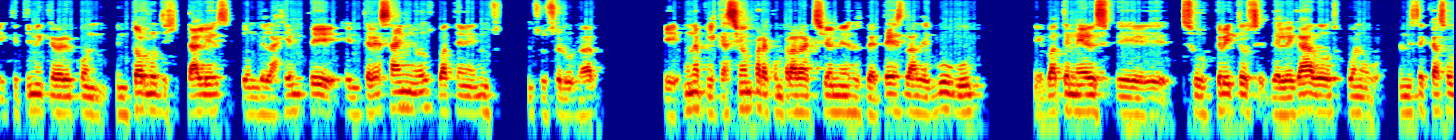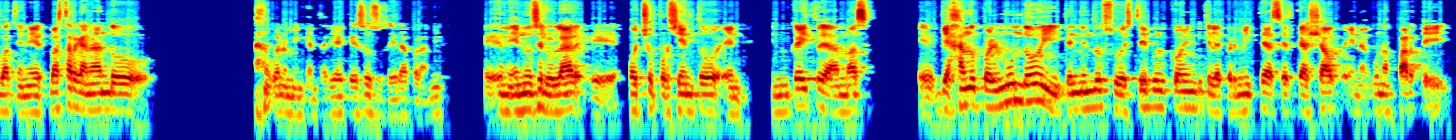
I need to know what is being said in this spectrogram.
eh, que tienen que ver con entornos digitales, donde la gente en tres años va a tener en su, celular eh, una aplicación para comprar acciones de Tesla, de Google, va a tener sus créditos delegados, bueno, en este caso va a tener, va a estar ganando, bueno, me encantaría que eso sucediera para mí, en, un celular 8% eh, en, en, un crédito y además eh, viajando por el mundo y teniendo su stablecoin que le permite hacer cash out en alguna parte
